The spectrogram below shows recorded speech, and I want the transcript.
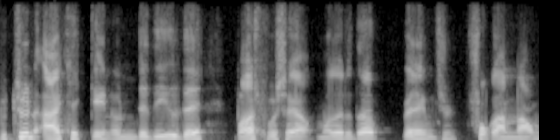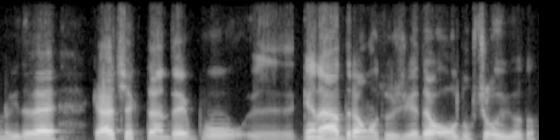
bütün erkeklerin önünde değil de baş başa yapmaları da benim için çok anlamlıydı ve gerçekten de bu e, genel dramaturjiye de oldukça uyuyordu.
